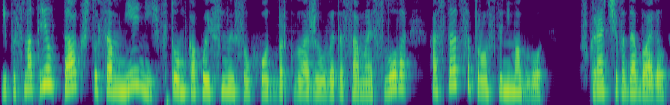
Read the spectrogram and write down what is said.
и посмотрел так, что сомнений в том, какой смысл Ходберг вложил в это самое слово, остаться просто не могло. Вкратчиво добавил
